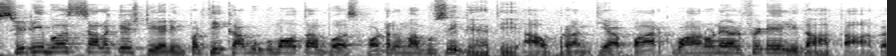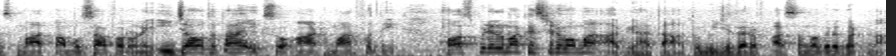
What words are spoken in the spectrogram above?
સિટી બસ ચાલકે સ્ટિયરિંગ પરથી કાબુ ગુમાવતા બસ હોટલમાં ઘૂસી ગઈ હતી. આ ઉપરાંત ત્યાં પાર્ક વાહનોને અડફેટે લીધા હતા. અકસ્માતમાં મુસાફરોને ઈજાઓ થતાં એકસો આઠ મારફતે હોસ્પિટલમાં ખસેડવામાં આવ્યા હતા. તો બીજી તરફ આ સમગ્ર ઘટના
